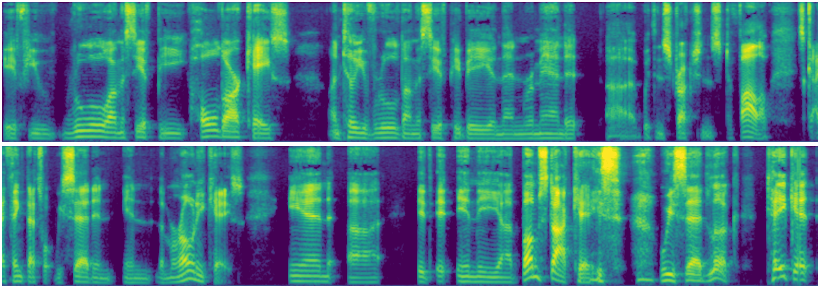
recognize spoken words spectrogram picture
if you rule on the CFP, hold our case until you've ruled on the CFPB, and then remand it uh, with instructions to follow. I think that's what we said in in the Moroney case. In uh, it, it, in the uh, bump stock case, we said, look, take it,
